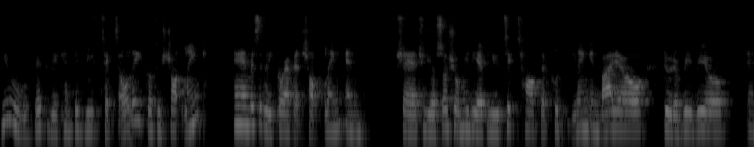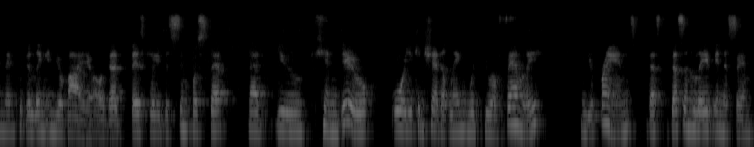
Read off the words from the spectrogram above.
you basically can just use text only, go to short link and basically grab that short link and share to your social media. You TikTok that put link in bio, do the review and then put the link in your bio. That basically the simple step that you can do, or you can share the link with your family, your friends that doesn't live in the same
